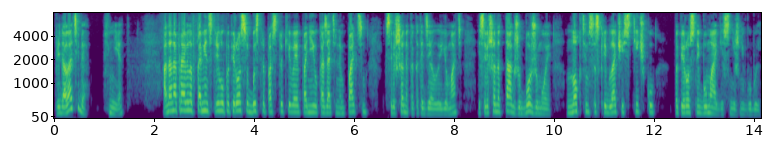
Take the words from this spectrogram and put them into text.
Предала тебя? Нет. Она направила в камин стрелу папиросы, быстро постукивая по ней указательным пальцем, совершенно как это делала ее мать, и совершенно так же, боже мой, ногтем соскребла частичку папиросной бумаги с нижней губы.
